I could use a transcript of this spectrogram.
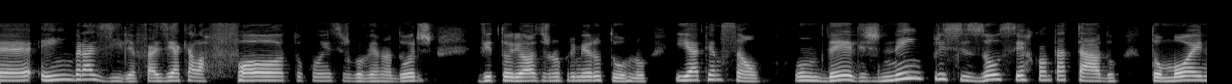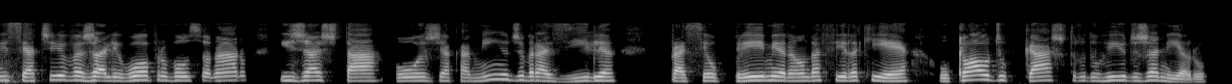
é, em Brasília, fazer aquela foto com esses governadores vitoriosos no primeiro turno. E atenção, um deles nem precisou ser contatado, tomou a iniciativa, já ligou para o Bolsonaro e já está hoje a caminho de Brasília para ser o primeirão da fila, que é o Cláudio Castro do Rio de Janeiro.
